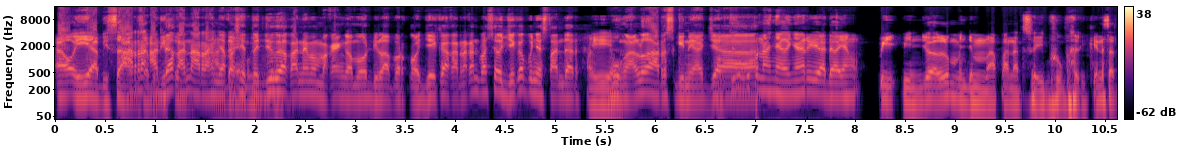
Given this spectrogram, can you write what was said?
Oh iya bisa. Arah, bisa ada begitu. kan arahnya ke situ juga kan emang makanya nggak mau dilapor ke OJK karena kan pasti OJK punya standar Oh iya. bunga lu harus gini Waktu itu gue aja. pernah nyari-nyari ada yang pi- pinjol lu minjem 800 ribu balikin 1,8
